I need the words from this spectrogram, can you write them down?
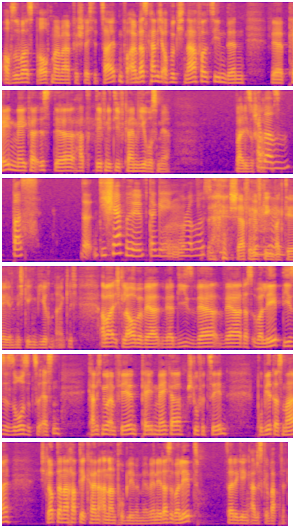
auch sowas braucht man mal für schlechte Zeiten. Vor allem das kann ich auch wirklich nachvollziehen, denn wer Painmaker ist, der hat definitiv kein Virus mehr. Weil die so scharf Aber ist. was? Da- Die Schärfe hilft dagegen, oder was? Schärfe hilft gegen Bakterien, nicht gegen Viren eigentlich. Aber ich glaube, wer, wer, dies, wer, wer das überlebt, diese Soße zu essen, kann ich nur empfehlen. Painmaker Stufe 10. Probiert das mal. Ich glaube, danach habt ihr keine anderen Probleme mehr. Wenn ihr das überlebt, seid ihr gegen alles gewappnet.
